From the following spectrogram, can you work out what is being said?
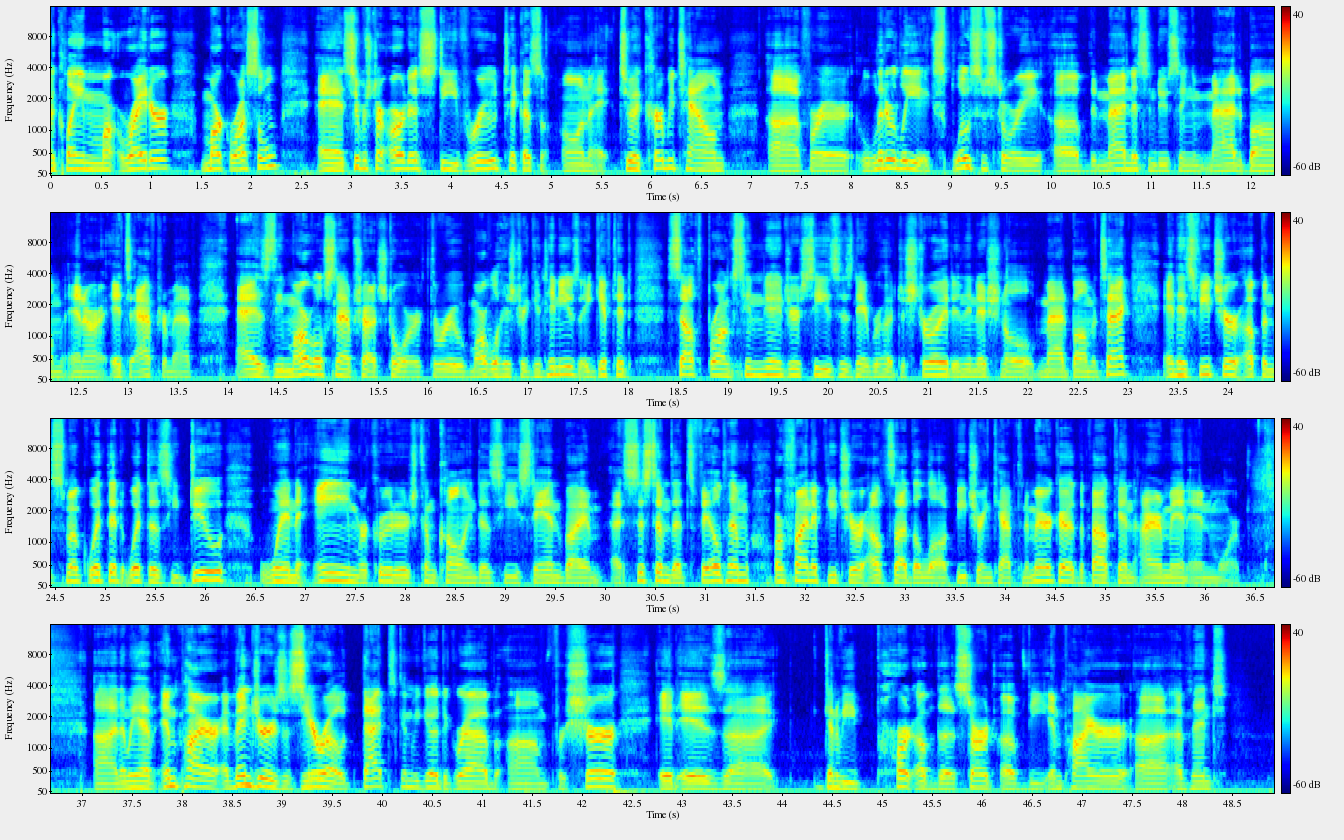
Acclaimed mar- writer Mark Russell and superstar artist Steve Rude take us on a, to a Kirby town uh, for literally explosive story of the madness-inducing Mad Bomb and our its aftermath. As the Marvel Snapshot store through Marvel history continues, a gifted South Bronx teenager sees his neighborhood destroyed in the initial Mad Bomb attack, and his future up in smoke with it. What does he do when AIM recruiters come calling? Does he stand by a system that's failed him, or find a future outside the law, featuring Captain America, the Falcon, Iron Man, and more? Uh, and then we have Empyre Avengers Zero. That's going to be good to grab um, for sure. It is uh, going to be part of the start of the Empyre uh, event.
